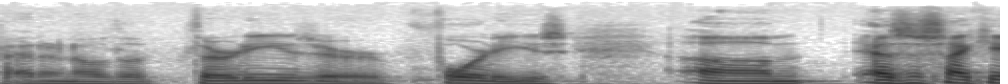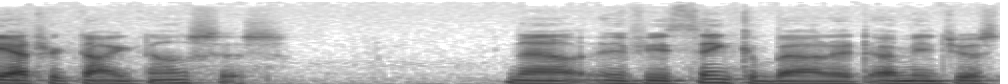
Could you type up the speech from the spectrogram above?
I don't know, the 30s or 40s um, as a psychiatric diagnosis. Now, if you think about it, I mean, just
